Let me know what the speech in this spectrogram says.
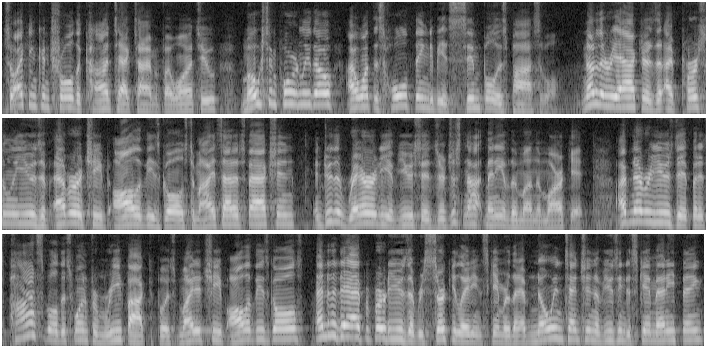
so I can control the contact time if I want to. Most importantly though, I want this whole thing to be as simple as possible. None of the reactors that I've personally use have ever achieved all of these goals to my satisfaction, and due to the rarity of usage, there are just not many of them on the market. I've never used it, but it's possible this one from Reef Octopus might achieve all of these goals. End of the day, I prefer to use a recirculating skimmer that I have no intention of using to skim anything.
